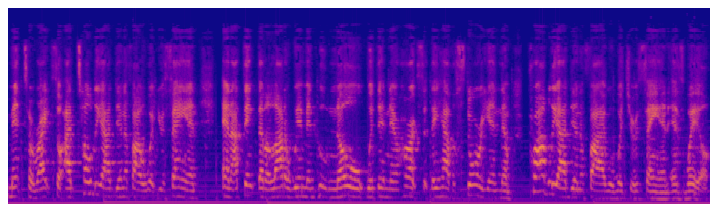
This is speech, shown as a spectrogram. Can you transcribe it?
meant to write. So I totally identify with what you're saying. And I think that a lot of women who know within their hearts that they have a story in them probably identify with what you're saying as well.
